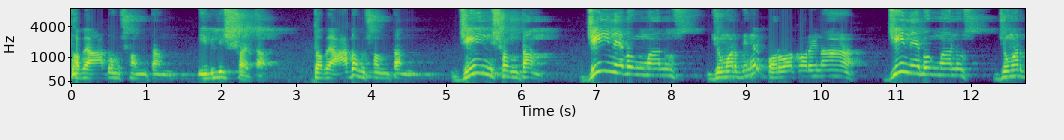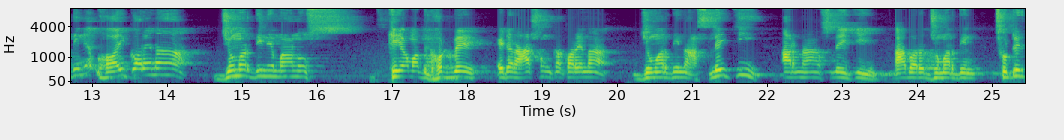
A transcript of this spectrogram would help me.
তবে আদম সন্তান, ইবলিশ শয়তান। তবে আদম সন্তান, জিন সন্তান। জিন এবং মানুষ জুমার দিনের পরোয়া করে না। জিন এবং মানুষ, জুমার দিনে ভয় করে না। জুমার দিনে মানুষ কিয়ামত ঘটবে, এটার আশঙ্কা করে না। জুমার দিন আসলেই কি আর না আসলেই কি? আবার জুমার দিন ছুটির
